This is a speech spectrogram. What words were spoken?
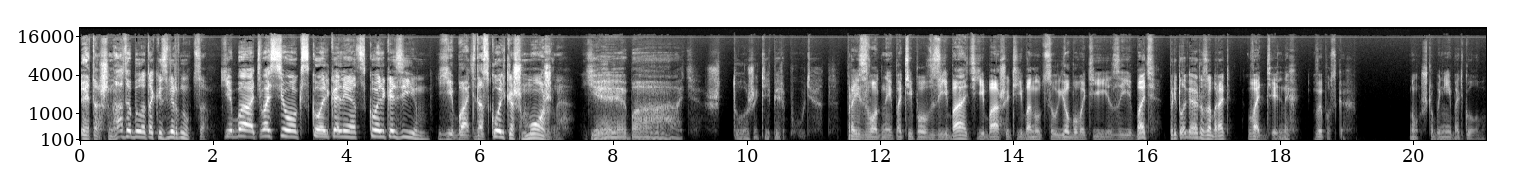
Это ж надо было так извернуться. Ебать, Васек, сколько лет, сколько зим. Ебать, да сколько ж можно? Ебать, что же теперь будет? Производные по типу «взъебать», «ебашить», «ебануться», «уебывать» и «заебать» предлагаю разобрать в отдельных выпусках. Ну, чтобы не ебать голову.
